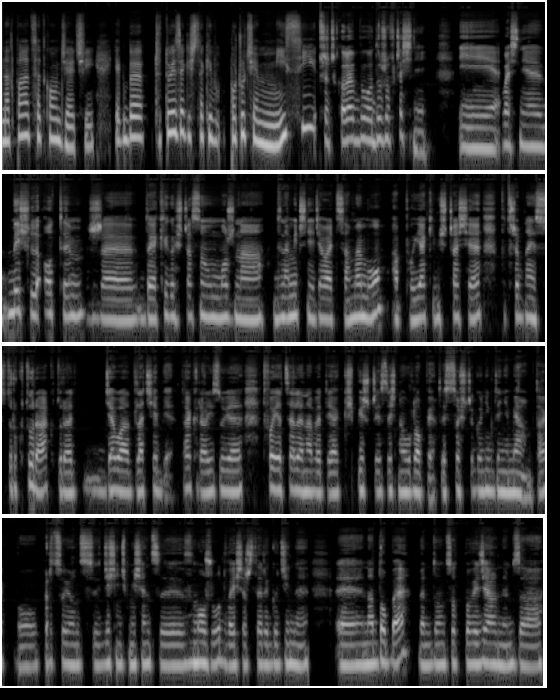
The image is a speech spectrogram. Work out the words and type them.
nad ponad setką dzieci. Jakby, czy tu jest jakieś takie poczucie misji? Przedszkole było dużo wcześniej i właśnie myśl o tym, że do jakiegoś czasu można dynamicznie działać samemu, a po jakimś czasie potrzebna jest struktura, która działa dla ciebie, tak? Realizuje twoje cele nawet jak śpisz, czy jesteś na urlopie. To jest coś, czego nigdy nie miałam, tak? Bo pracując 10 miesięcy w morzu, 24 godziny e, na dobę, będąc odpowiedzialnym za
